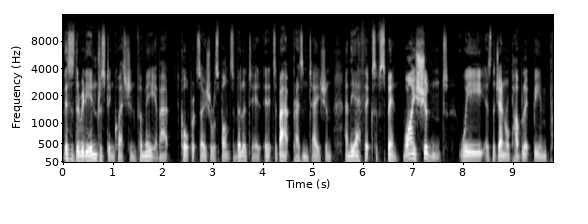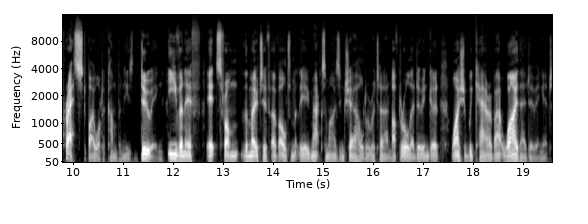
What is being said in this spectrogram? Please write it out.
This is the really interesting question for me about corporate social responsibility. It's about presentation and the ethics of spin. Why shouldn't we, as the general public, be impressed by what a company's doing, even if it's from the motive of ultimately maximising shareholder return. After all, they're doing good. Why should we care about why they're doing it?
